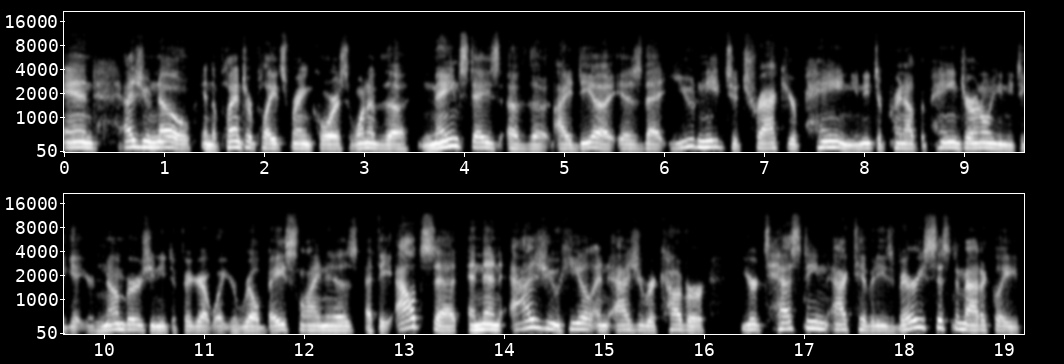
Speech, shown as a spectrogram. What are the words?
And as you know, in the plantar plate sprain course, one of the mainstays of the idea is that you need to track your pain. You need to print out the pain journal. You need to get your numbers. You need to figure out what your real baseline is at the outset and then as you heal and as you recover, you're testing activities very systematically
